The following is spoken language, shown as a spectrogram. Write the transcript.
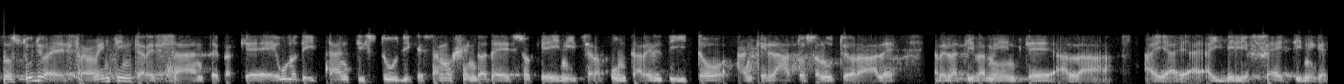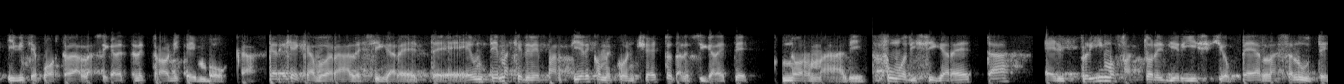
Lo studio è estremamente interessante perché è uno dei tanti studi che stanno uscendo adesso che iniziano a puntare il dito anche lato salute orale relativamente alla, ai, ai, ai, degli effetti negativi che porta la sigaretta elettronica in bocca. Perché cavorà le sigarette? È un tema che deve partire come concetto dalle sigarette normali. Il fumo di sigaretta è il primo fattore di rischio per la salute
